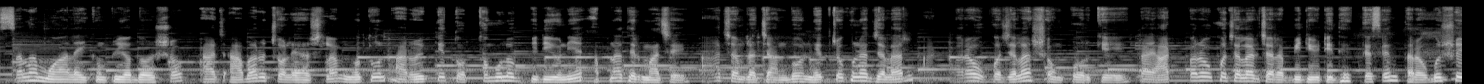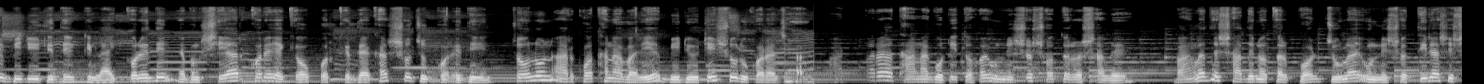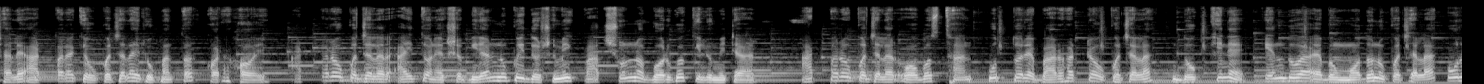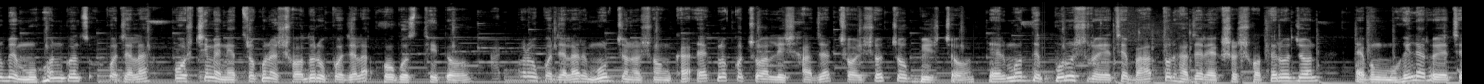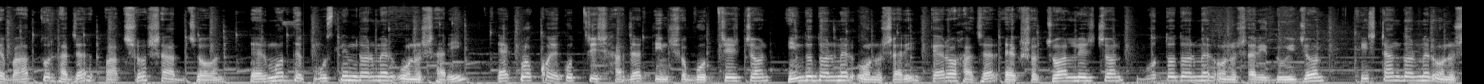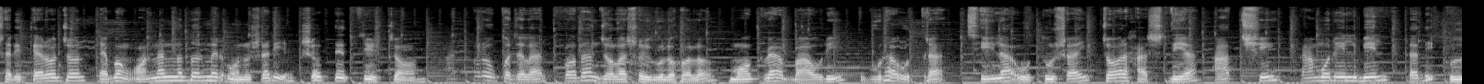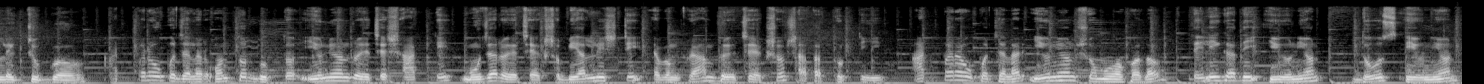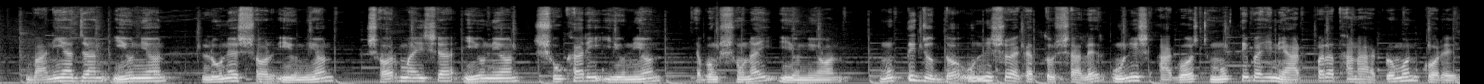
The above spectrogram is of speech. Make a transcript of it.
আসসালামু আলাইকুম, প্রিয় দর্শক। আজ আবারও চলে আসলাম নতুন আরও একটি তথ্যমূলক ভিডিও নিয়ে আপনাদের মাঝে। আজ আমরা জানব নেত্রকোনা জেলার আটপাড়া উপজেলা সম্পর্কে। তাই আটপাড়া উপজেলার যারা ভিডিওটি দেখতেছেন, তারা অবশ্যই ভিডিওটিতে একটি লাইক করে দিন এবং শেয়ার করে একে অপরকে দেখার সুযোগ করে দিন। চলুন আর কথা না বাড়িয়ে ভিডিওটি শুরু করা যাক। আটপাড়া থানা গঠিত হয় উনিশশো সতেরো সালে। বাংলাদেশ স্বাধীনতার পর জুলাই উনিশশো তিরাশি সালে আটপাড়াকে উপজেলায় রূপান্তর করা হয়। আটপাড়া উপজেলার আয়তন একশো বিরানব্বই দশমিক পাঁচ শূন্য বর্গ কিলোমিটার। আটপাড়া উপজেলার অবস্থান উত্তরে বারোহাট্টা উপজেলা, দক্ষিণে কেন্দুয়া এবং মদন উপজেলা, পূর্বে মোহনগঞ্জ উপজেলা, পশ্চিমে নেত্রকোনা সদর উপজেলা অবস্থিত। আটপাড়া উপজেলার মোট জনসংখ্যা এক লক্ষ চুয়াল্লিশ হাজার ছয়শো চব্বিশ জন। এর মধ্যে পুরুষ রয়েছে বাহাত্তর হাজার একশো সতেরো জন এবং মহিলা রয়েছে বাহাত্তর হাজার পাঁচশো সাত জন। এর মধ্যে মুসলিম ধর্মের অনুসারী এক লক্ষ একত্রিশ হাজার তিনশো বত্রিশ জন, হিন্দু ধর্মের অনুসারী তেরো হাজার একশো চুয়াল্লিশ জন, বৌদ্ধ ধর্মের অনুসারী দুই জন, খ্রিস্টান ধর্মের অনুসারী তেরো জন এবং অন্যান্য ধর্মের অনুসারী একশো তেত্রিশ জন। আটপাড়া উপজেলার প্রধান জলাশয়গুলো হলো মগরা, বাউরি বুড়া উত্রা ছিলা ও তুষাই চর হাসদিয়া আতশি কামরিল বিল ইত্যাদি উল্লেখযোগ্য। আটপাড়া উপজেলার অন্তর্ভুক্ত ইউনিয়ন রয়েছে ষাটটি মোজা রয়েছে একশো বিয়াল্লিশটি এবং গ্রাম রয়েছে একশো সাতাত্তরটি। আটপাড়া উপজেলার ইউনিয়ন সমূহ হল Teligati union, Dos union, Baniajan union, Luneshwar union Sarmaisha union, Sukhari union এবং সোনাই ইউনিয়ন। মুক্তিযুদ্ধ উনিশশো একাত্তর সালের উনিশ আগস্ট মুক্তিবাহিনী আটপাড়া থানা আক্রমণ করে।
